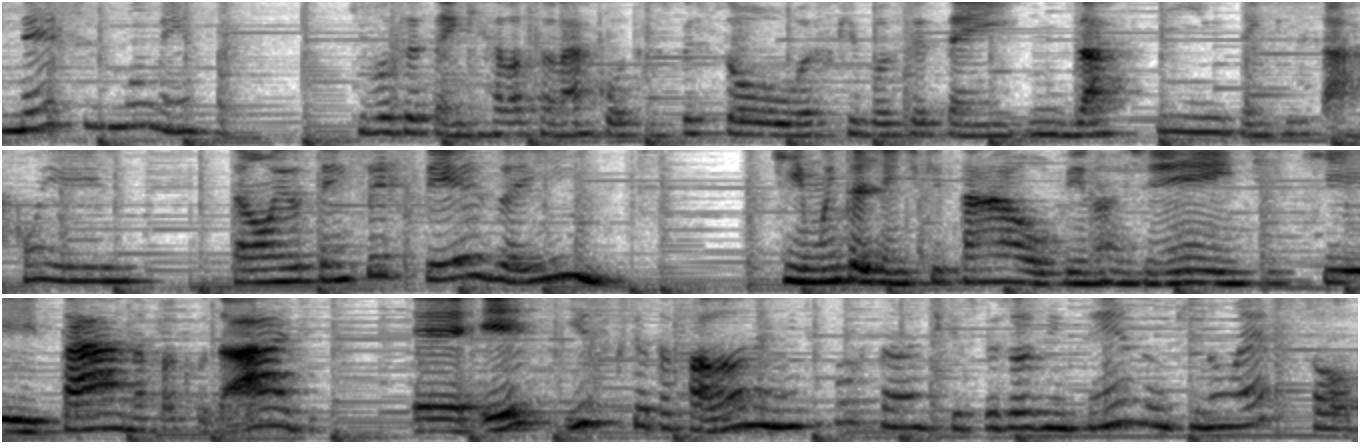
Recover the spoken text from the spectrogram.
nesses momentos que você tem que relacionar com outras pessoas, que você tem um desafio, tem que lidar com ele. Então, eu tenho certeza aí que muita gente que está ouvindo a gente, que está na faculdade, é, esse, isso que você está falando é muito importante, que as pessoas entendam que não é só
